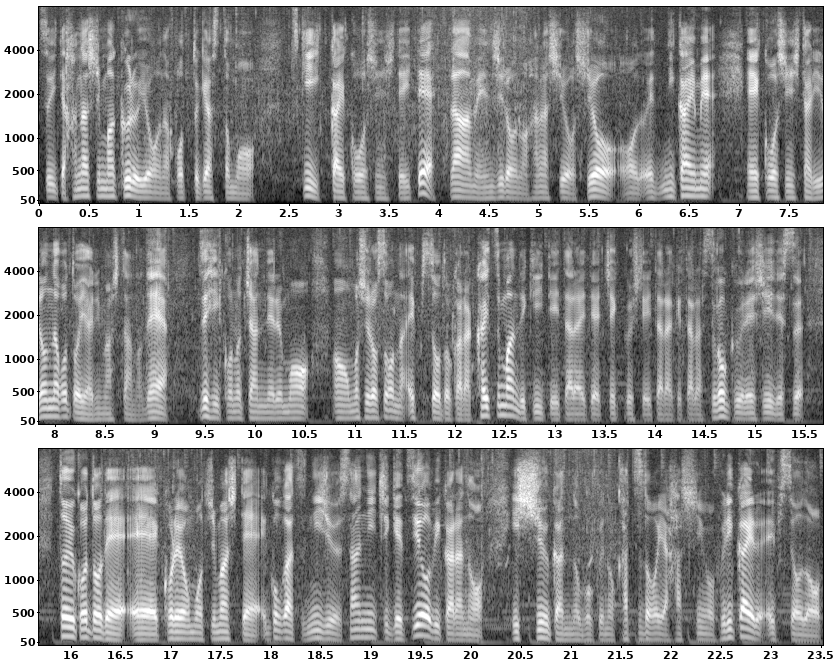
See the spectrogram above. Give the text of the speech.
ついて話しまくるようなポッドキャストも月1回更新していてラーメン二郎の話をしよう2回目、更新したりいろんなことをやりましたのでぜひこのチャンネルも面白そうなエピソードからかいつまんで聞いていただいてチェックしていただけたらすごく嬉しいです。ということで、これをもちまして5月23日月曜日からの1週間の僕の活動や発信を振り返るエピソード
